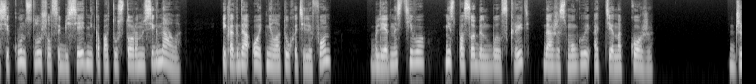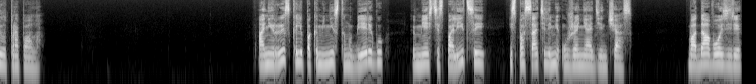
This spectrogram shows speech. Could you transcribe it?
секунд слушал собеседника по ту сторону сигнала, и когда отнял от уха телефон, бледность его не способен был скрыть даже смуглый оттенок кожи. Джилл пропала. Они рыскали по каменистому берегу вместе с полицией и спасателями уже не один час. Вода в озере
